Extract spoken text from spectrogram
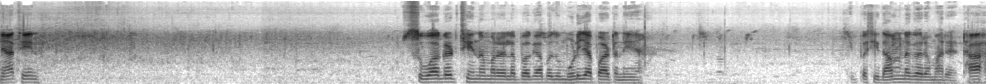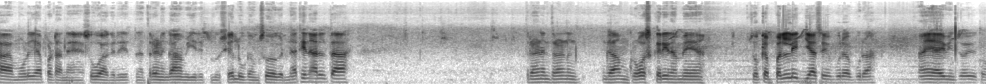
ત્યાંથી સુવાગઢથી અમારે લગભગ આ બધું મોડિયા પાટ ને પછી દામનગર અમારે ઠાહા મોડિયા પાટ અને સુવાગઢ રીતના ત્રણ ગામ એ રીતનું સહેલું ગામ સુવાગઢ. ત્યાંથી નાલતા ત્રણે ત્રણ ગામ ક્રોસ કરીને અમે, જોકે પલ્લી જ ગયા છે પૂરા. અહીંયા આવીને જોયું તો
